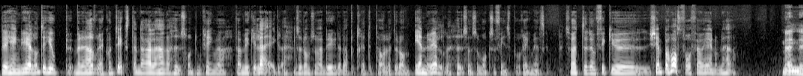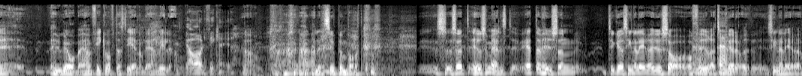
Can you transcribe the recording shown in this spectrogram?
Det hängde ju heller inte ihop med den övriga kontexten där alla andra hus runt omkring var, var mycket lägre. Alltså de som var byggda där på 30-talet och de ännu äldre husen som också finns på Regementsgatan. Så att eh, de fick ju kämpa hårt för att få igenom det här. Men eh, Hugo Åberg han fick oftast igenom det han ville. Ja, det fick han ju. Ja, alldeles uppenbart. Så, så att hur som helst, ett av husen tycker jag signalerar USA och Ja, fyra tycker ja. jag då signalerar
